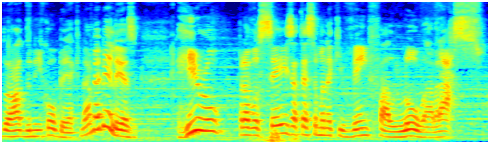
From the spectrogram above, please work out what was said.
do, do Nickelback. Não, mas beleza. Hero pra vocês, até semana que vem. Falou, abraço.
